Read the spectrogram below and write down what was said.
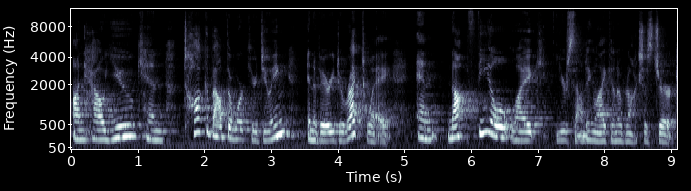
on how you can talk about the work you're doing in a very direct way and not feel like you're sounding like an obnoxious jerk.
